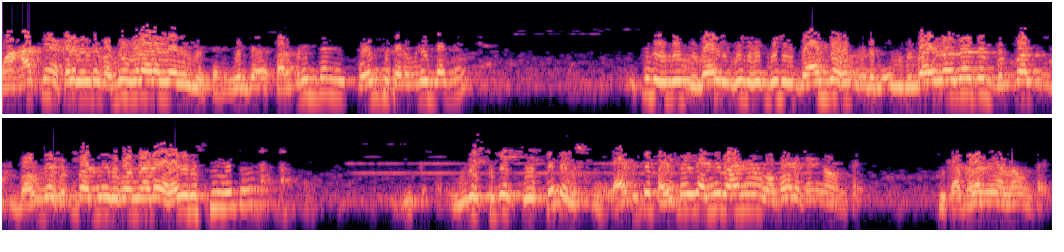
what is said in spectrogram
మహాత్మ్యం ఎక్కడ వెళ్తే పద్మపురాణం లేదని చెప్తాను వీరు సరపడిద్దండి పోలికి సరపడిద్దండి ఇప్పుడు ఇది దుబాయ్ వీడి వీడి బ్యాగ్లో ఉంటుంది. దుబాయ్లో ఫుట్బాల్ బాంబే ఫుట్బాల్ మీద కొన్నాడో ఎలా తెలుస్తుంది మీకు? ఇన్వెస్టిగేట్ చేస్తే తెలుస్తుంది. లేకపోతే పై పైకి అన్ని బాగానే ఒకే రకంగా ఉంటాయి. ఈ కథలన్నీ అలా ఉంటాయి.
